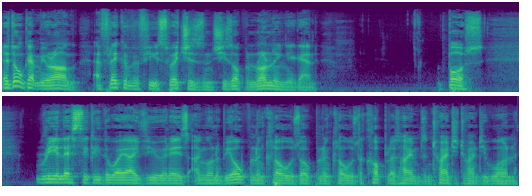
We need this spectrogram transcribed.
Now, don't get me wrong, a flick of a few switches and she's up and running again. But realistically, the way I view it is I'm going to be open and closed, open and closed a couple of times in 2021,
